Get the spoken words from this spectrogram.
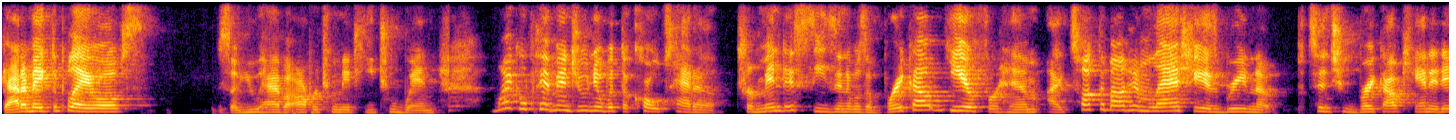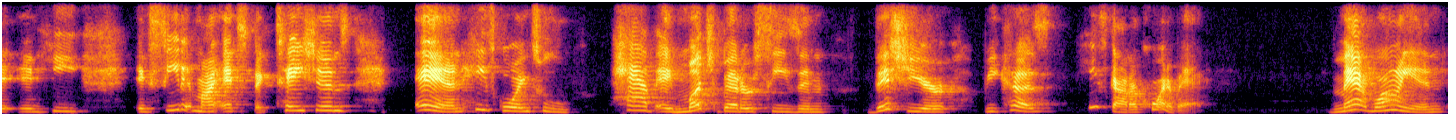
got to make the playoffs so you have an opportunity to win. Michael Pittman Jr. with the Colts had a tremendous season. It was a breakout year for him. I talked about him last year as being a potential breakout candidate, and he exceeded my expectations. And he's going to have a much better season this year because he's got a quarterback. Matt Ryan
